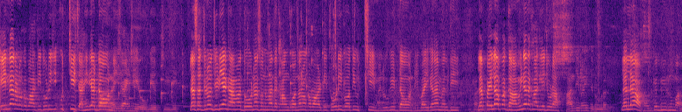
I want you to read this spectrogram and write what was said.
ਇਹਨਾਂ ਨਾਲੋਂ ਕੁਆਲਿਟੀ ਥੋੜੀ ਜੀ ਉੱਚੀ ਚਾਹੀਦੀ ਆ ਡਾਊਨ ਨਹੀਂ ਚਾਹੀਦੀ। ਹੋਊਗੀ ਉੱਚੀ ਜੀ। ਲੈ ਸੱਜਣੋ ਜਿਹੜੀਆਂ ਗਾਵਾਂ ਦੋ ਨਾ ਤੁਹਾਨੂੰ ਮੈਂ ਦਿਖਾਉਂਗਾ ਉਹਨਾਂ ਨੂੰ ਕੁਆਲਿਟੀ ਥੋੜੀ ਬਹੁਤੀ ਉੱਚੀ ਮਿਲੂਗੀ ਡਾਊਨ ਨਹੀਂ ਬਾਈ ਕਹਿੰਦਾ ਮਿਲਦੀ। ਲੈ ਪਹਿਲਾਂ ਆਪਾਂ ਗਾਂ ਵੀ ਨਾ ਦਿਖਾ ਦਈਏ ਜੋੜਾ। ਹਾਂਜੀ ਬਾਈ ਜ਼ਰੂਰ। ਲੈ ਲਿਆ ਖੋਲ ਕੇ ਵੀਰ ਨੂੰ ਮਾਰ।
